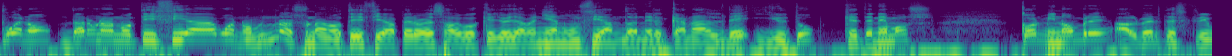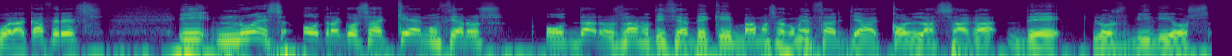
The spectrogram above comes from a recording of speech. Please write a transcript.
bueno, dar una noticia, bueno, no es una noticia, pero es algo que yo ya venía anunciando en el canal de YouTube que tenemos con mi nombre, Alberto Escribuela Cáceres, y no es otra cosa que anunciaros o daros la noticia de que vamos a comenzar ya con la saga de los vídeos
